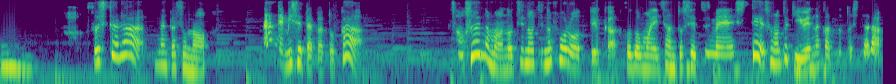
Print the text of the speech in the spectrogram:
うん、そしたらなんかそのなんで見せたかとかそうそういうのも後々のフォローっていうか子供にちゃんと説明してその時言えなかったとしたら、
